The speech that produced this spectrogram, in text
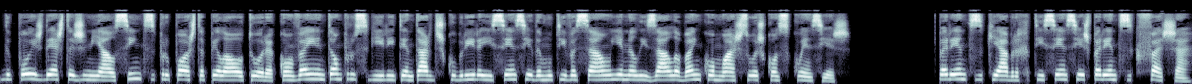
Depois desta genial síntese proposta pela autora, convém então prosseguir e tentar descobrir a essência da motivação e analisá-la bem como as suas consequências. Parêntese que abre reticências, parêntese que fecha.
